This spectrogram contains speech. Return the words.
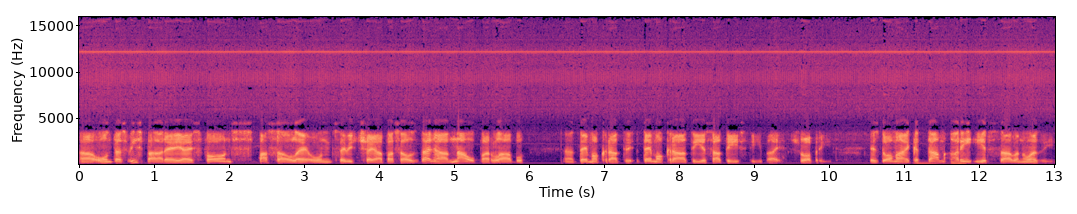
Uh, un tas vispārējais fons pasaulē, un sevišķi šajā pasaules daļā, nav par labu uh, demokrāti, demokrātijas attīstībai šobrīd. Es domāju, ka tam arī ir sava nozīme.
